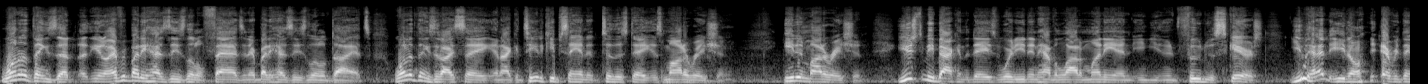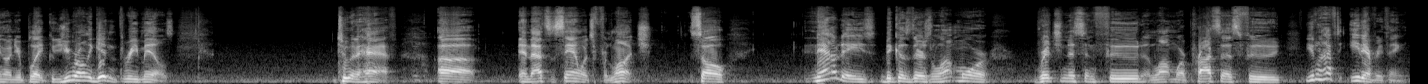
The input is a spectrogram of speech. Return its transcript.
One of the things that you know, everybody has these little fads and everybody has these little diets. One of the things that I say, and I continue to keep saying it to this day, is moderation. Eat in moderation. Used to be back in the days where you didn't have a lot of money and, and, and food was scarce. You had to eat on everything on your plate because you were only getting three meals two and a half, uh, and that's a sandwich for lunch. So nowadays, because there's a lot more richness in food, a lot more processed food, you don't have to eat everything.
